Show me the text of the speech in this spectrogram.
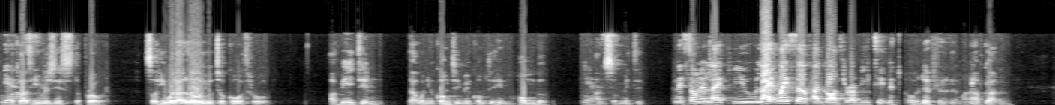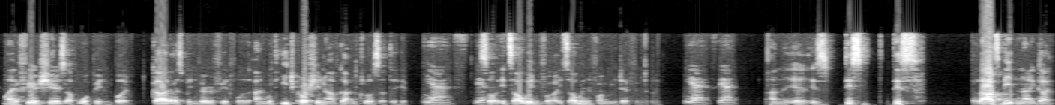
Yes. Because He resists the proud. So He will allow you to go through a beating that when you come to Him, you come to Him humble Yes. and submitted. And it sounded like you, like myself, had gone through a beating. Oh, definitely, man. I've gotten my fair shares of whooping, but God has been very faithful. And with each crushing, I've gotten closer to Him. Yes. Yes. So it's a win for it's a win for me, definitely. yes. Yes. And it is this this the last beating I got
